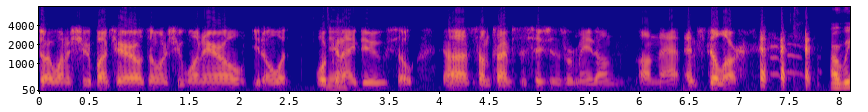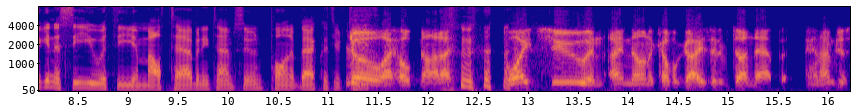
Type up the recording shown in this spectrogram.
do I want to shoot a bunch of arrows? Do I want to shoot one arrow? You know, what what can I do? So uh, sometimes decisions were made on on that, and still are. Are we gonna see you with the uh, mouth tab anytime soon, pulling it back with your teeth? No, I hope not. I Dwight Schuh and I've known a couple guys that have done that, but man, I'm just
